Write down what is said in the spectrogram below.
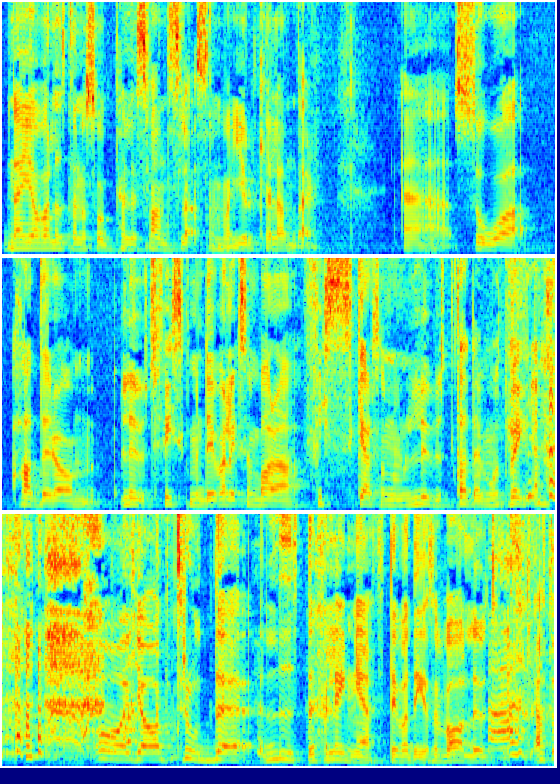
när jag var liten och såg Pelle Svanslös som var julkalender eh, så hade de lutfisk men det var liksom bara fiskar som de lutade mot väggen. och jag trodde lite för länge att det var det som var lutfisk. Att,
